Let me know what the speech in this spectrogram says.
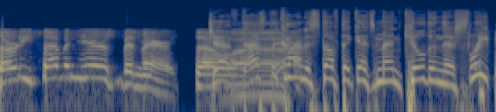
37 years been married. So Jeff, uh, that's the kind of stuff that gets men killed in their sleep.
